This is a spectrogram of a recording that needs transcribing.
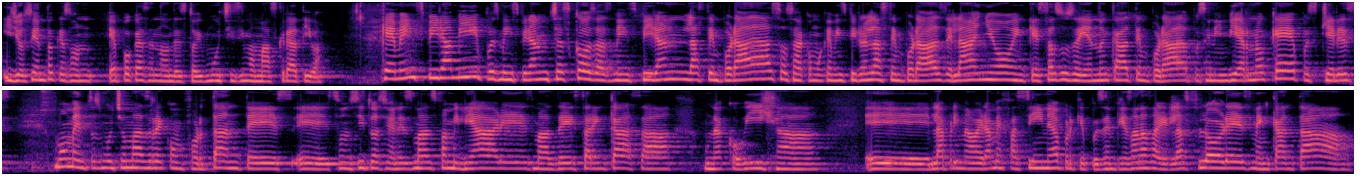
y yo siento que son épocas en donde estoy muchísimo más creativa. ¿Qué me inspira a mí? Pues me inspiran muchas cosas. Me inspiran las temporadas, o sea, como que me inspiro en las temporadas del año, en qué está sucediendo en cada temporada. Pues en invierno, ¿qué? Pues quieres momentos mucho más reconfortantes, eh, son situaciones más familiares, más de estar en casa, una cobija, eh, la primavera me fascina porque pues empiezan a salir las flores, me encanta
